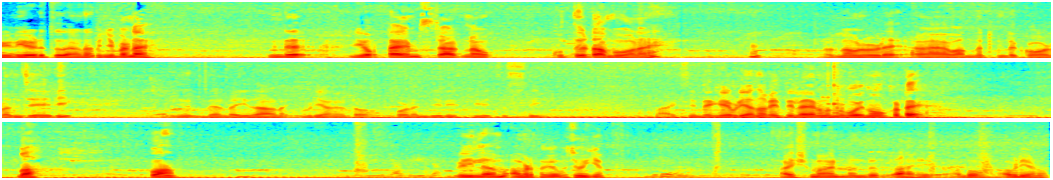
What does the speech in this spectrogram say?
വീഡിയോ എടുത്തതാണ്. കുഞ്ഞിപ്പണ്ണേ നിന്റെ യുവർ ടൈം സ്റ്റാർട്ട് നൗ കുത്ത് കിട്ടാൻ പോവാണേ. നമ്മളിവിടെ വന്നിട്ടുണ്ട്. കോടഞ്ചേരി. ഇതേണ്ട ഇതാണ് ഇവിടെയാണ് കേട്ടോ. Kodanchery C H S C വാക്സിന്റെ ഒക്കെ എവിടെയാണെന്ന് അറിയത്തില്ല. ഞങ്ങളൊന്ന് പോയി നോക്കട്ടെ. വാ പോവാം. വെയില അവിടെ പോയി ചോദിക്കാം. ആയുഷ്മാൻ മന്ദിർ ആ ഹേ അതോ അവിടെയാണോ?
